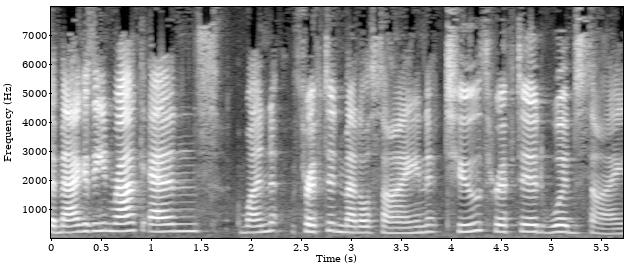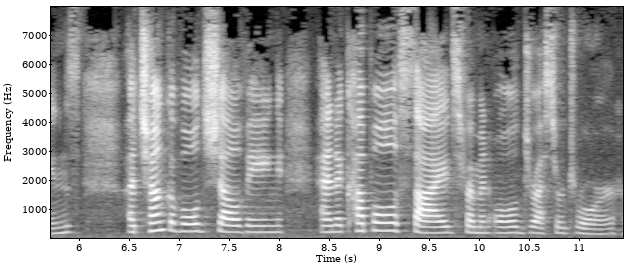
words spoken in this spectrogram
The magazine rack ends, one thrifted metal sign, two thrifted wood signs, a chunk of old shelving, and a couple sides from an old dresser drawer.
